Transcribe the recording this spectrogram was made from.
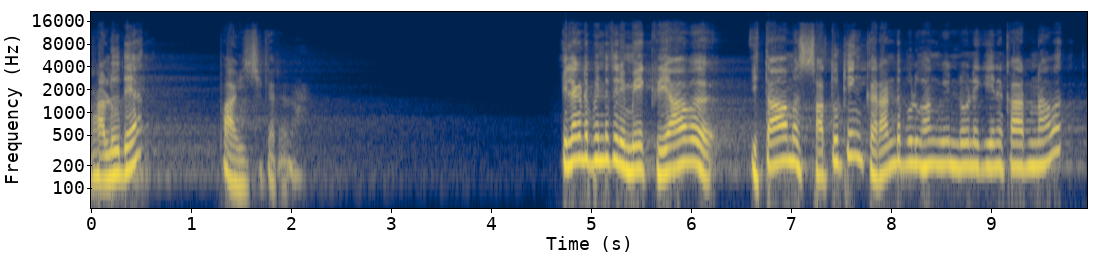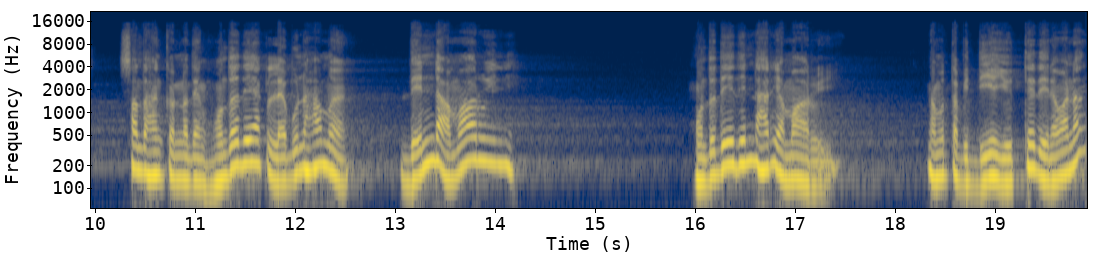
රලු දෙයක් පාවිච්චි කරනවා. ඉළඟට පිනතින මේ ක්‍රියාව ඉතාම සතුටින් කරන්න පුළුවන් වෙන්න ඕන කියන කාරණාවත් සඳහන් කරන දැන් හොඳ දෙයක් ලැබුණ හම දෙන්ඩ අමාරුයිනි. හොඳ දේ දෙන්න හරි අමාරුයි. නමුත් අපි දිය යුත්තේ දෙනවනම්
